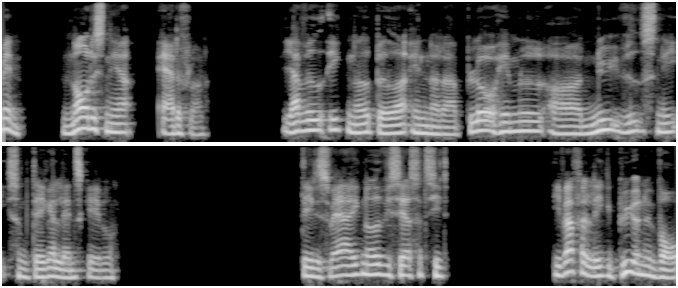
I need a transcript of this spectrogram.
Men når det sneer, er det flot. Jeg ved ikke noget bedre, end når der er blå himmel og ny hvid sne, som dækker landskabet. Det er desværre ikke noget, vi ser så tit. I hvert fald ikke i byerne, hvor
